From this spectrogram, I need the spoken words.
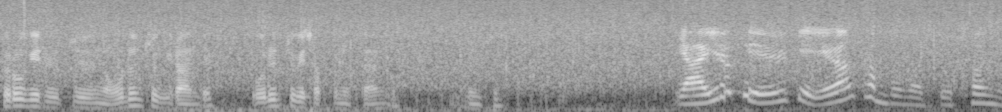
들어오기를 준 오른쪽이라는데? 오른쪽에 적군 있다는데? 오른쪽? 야, 이렇게, 이렇게 예감탄 보면 또 처음이네.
